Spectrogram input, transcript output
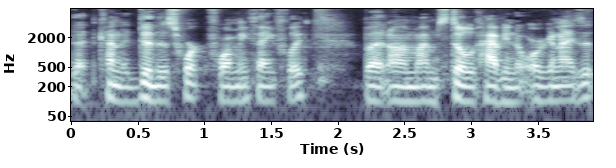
that kind of did this work for me, thankfully. But um, I'm still having to organize it.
